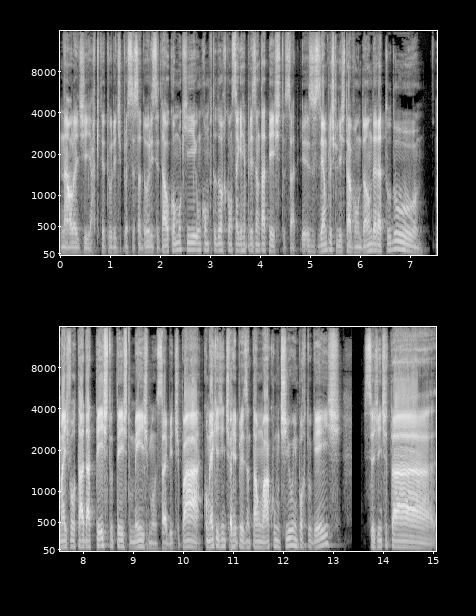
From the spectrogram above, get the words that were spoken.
na aula de arquitetura de processadores e tal, como que um computador consegue representar texto, sabe? Os exemplos que eles estavam dando era tudo mais voltada a texto, texto mesmo, sabe? Tipo, ah, como é que a gente vai representar um A com um tio em português? Se a gente tá,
